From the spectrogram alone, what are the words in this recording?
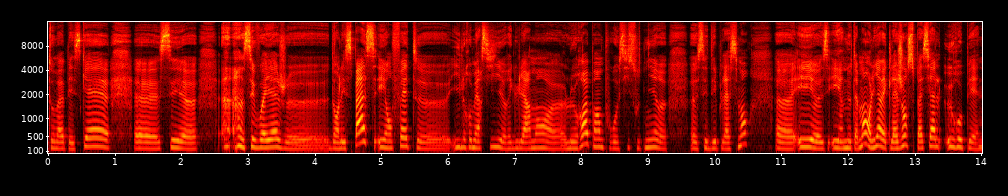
Thomas Pesquet, ses, voyages dans l'espace. Et en fait, il remercie régulièrement l'Europe hein, pour aussi soutenir ses déplacements, et, et, notamment en lien avec l'Agence spatiale européenne.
